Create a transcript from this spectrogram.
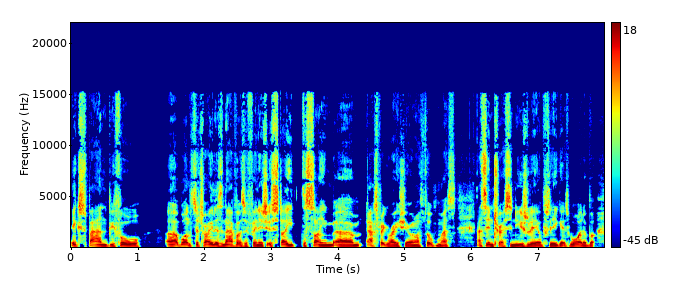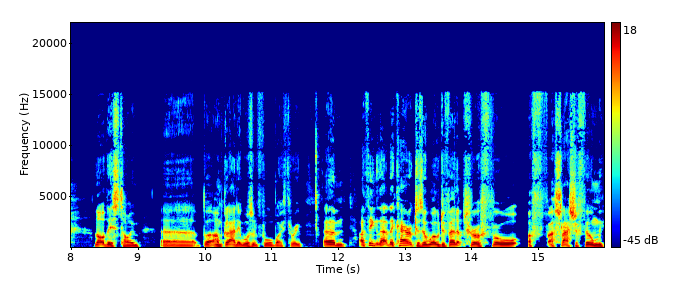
expand before. Uh, once the trailers and adverts are finished, it stayed the same um, aspect ratio, and I thought, hmm, that's that's interesting. Usually, obviously, it gets wider, but not this time. Uh, but I'm glad it wasn't four by three. Um, I think that the characters are well developed for a, for a, a slasher film.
